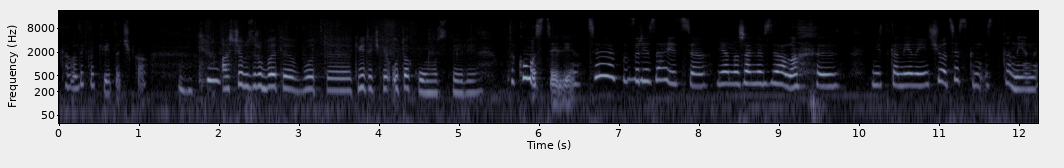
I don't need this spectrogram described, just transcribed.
така велика квіточка. А щоб зробити е, квіточки у такому стилі? В такому стилі це вирізається. Я, на жаль, не взяла е, ні тканини, нічого. Це з тканини.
